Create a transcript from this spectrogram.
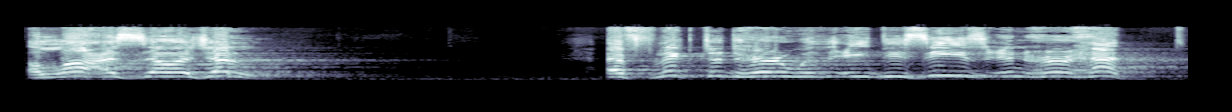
Allah Azza wa Jal afflicted her with a disease in her head,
